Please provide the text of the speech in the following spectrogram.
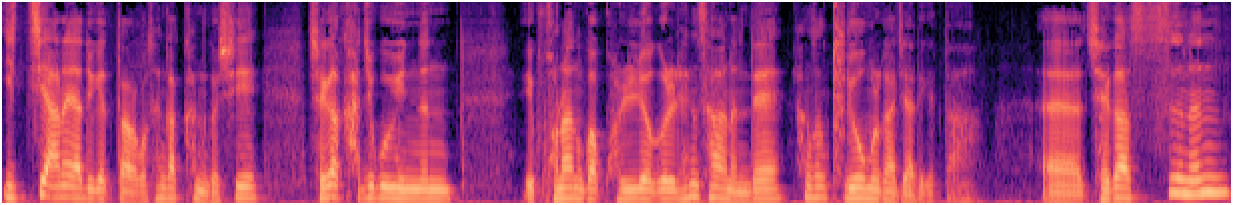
잊지 않아야 되겠다라고 생각한 것이 제가 가지고 있는 이 권한과 권력을 행사하는데 항상 두려움을 가져야 되겠다. 제가 쓰는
